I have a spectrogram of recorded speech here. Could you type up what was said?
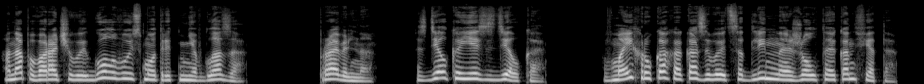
Она поворачивает голову и смотрит мне в глаза. «Правильно. Сделка есть сделка. В моих руках оказывается длинная желтая конфета.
